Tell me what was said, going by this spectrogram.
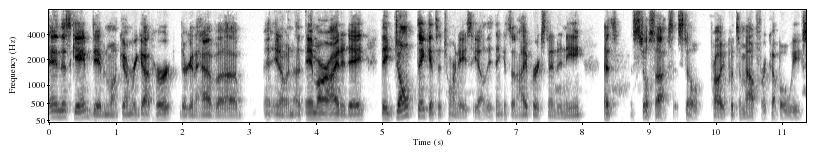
in this game, David Montgomery got hurt. They're going to have a you know an MRI today. They don't think it's a torn ACL. They think it's a hyperextended knee. That's it still sucks. It still probably puts him out for a couple of weeks.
